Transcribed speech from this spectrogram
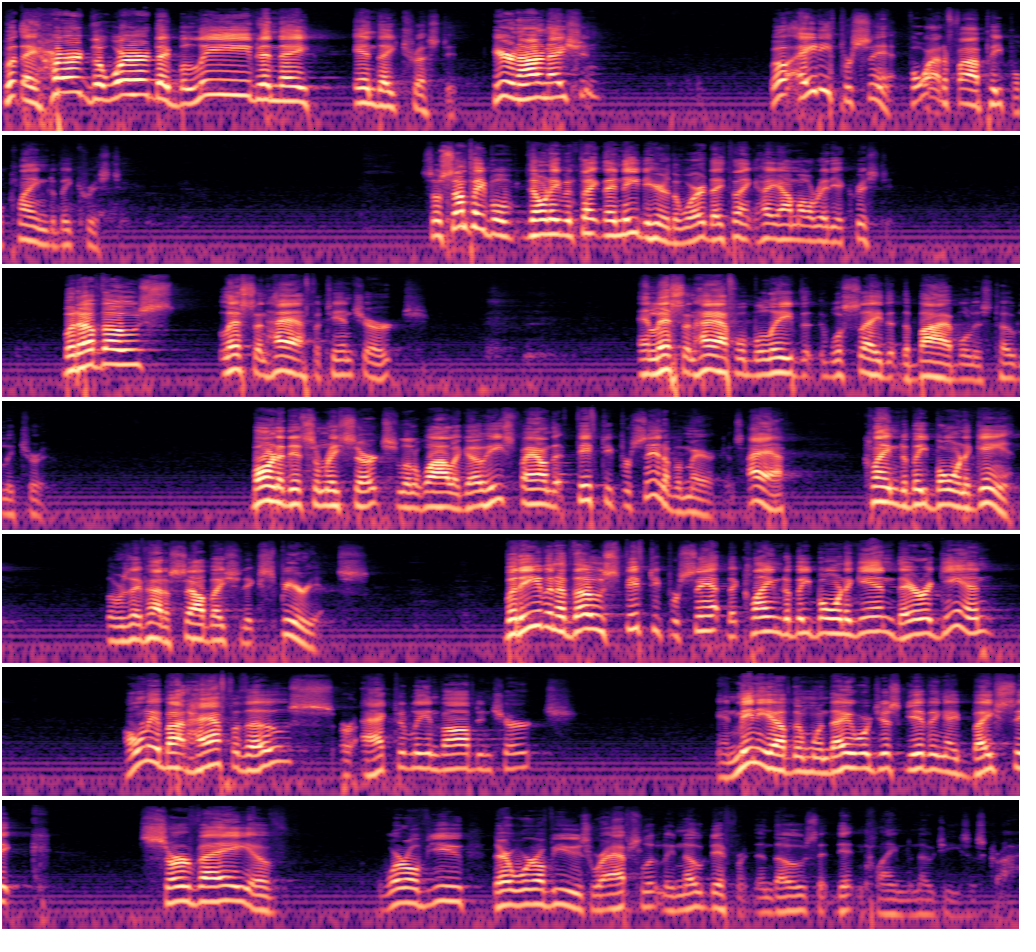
But they heard the word, they believed, and they, and they trusted. Here in our nation, well, 80%, four out of five people claim to be Christian. So some people don't even think they need to hear the word. They think, hey, I'm already a Christian. But of those, less than half attend church. And less than half will believe that will say that the Bible is totally true. Barna did some research a little while ago. He's found that 50% of Americans, half, claim to be born again. In other words, they've had a salvation experience. But even of those 50% that claim to be born again, there again, only about half of those are actively involved in church. And many of them, when they were just giving a basic survey of worldview, their worldviews were absolutely no different than those that didn't claim to know Jesus Christ.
